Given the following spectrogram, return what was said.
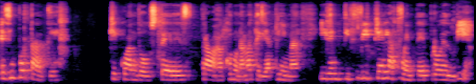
Es importante que cuando ustedes trabajan con una materia prima, identifiquen la fuente de proveeduría.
